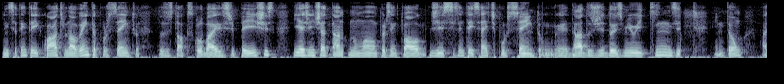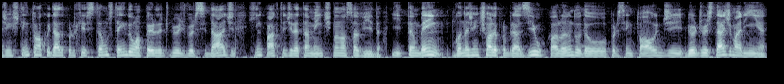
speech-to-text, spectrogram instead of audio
em 74, 90% dos estoques globais de peixes e a gente já está num percentual de 67%, é, dados de 2015. Então a gente tem que tomar cuidado porque estamos tendo uma perda de biodiversidade que impacta diretamente na nossa vida. E também, quando a gente olha para o Brasil, falando do percentual de biodiversidade marinha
